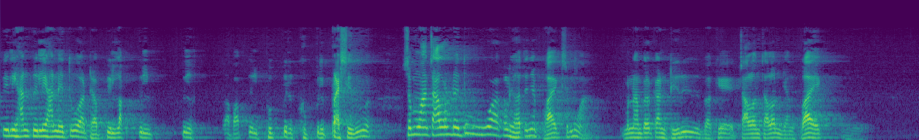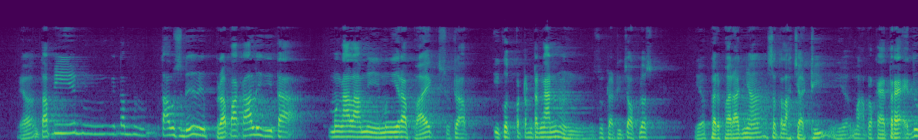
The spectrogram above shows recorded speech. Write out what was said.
pilihan-pilihan itu ada pilek, pil, pil apa pilbuk, pilgub, pilpres itu semua calon itu wah kelihatannya baik semua, menampilkan diri sebagai calon-calon yang baik. Ya, tapi kita tahu sendiri berapa kali kita mengalami mengira baik sudah ikut pertentangan sudah dicoblos ya barbarannya setelah jadi ya maaf ketrek itu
